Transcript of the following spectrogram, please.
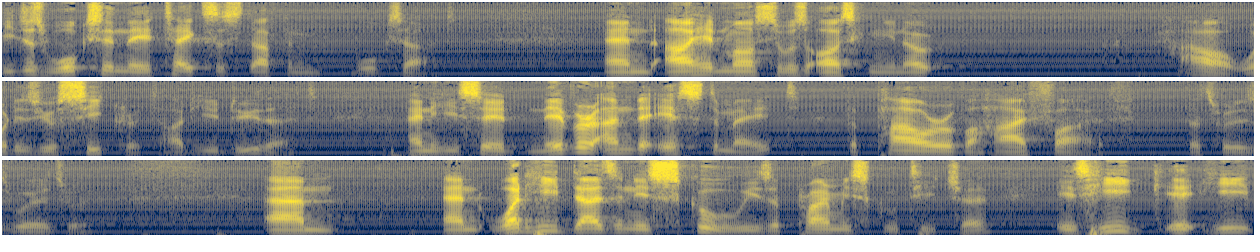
He just walks in there, takes the stuff, and walks out. And our headmaster was asking, you know, how? What is your secret? How do you do that? And he said, never underestimate the power of a high five. That's what his words were. Um, and what he does in his school, he's a primary school teacher, is he, he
